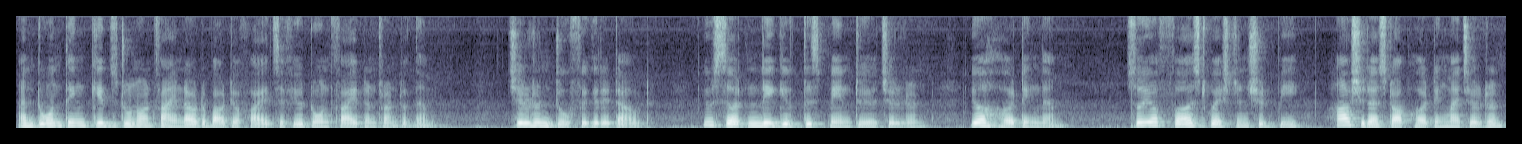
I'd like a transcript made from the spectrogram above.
And don't think kids do not find out about your fights if you don't fight in front of them. Children do figure it out. You certainly give this pain to your children. You are hurting them. So, your first question should be How should I stop hurting my children?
